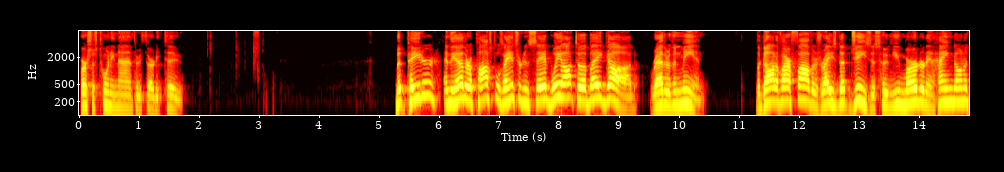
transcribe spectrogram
Verses 29 through 32. But Peter and the other apostles answered and said, We ought to obey God rather than men. The God of our fathers raised up Jesus, whom you murdered and hanged on a,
